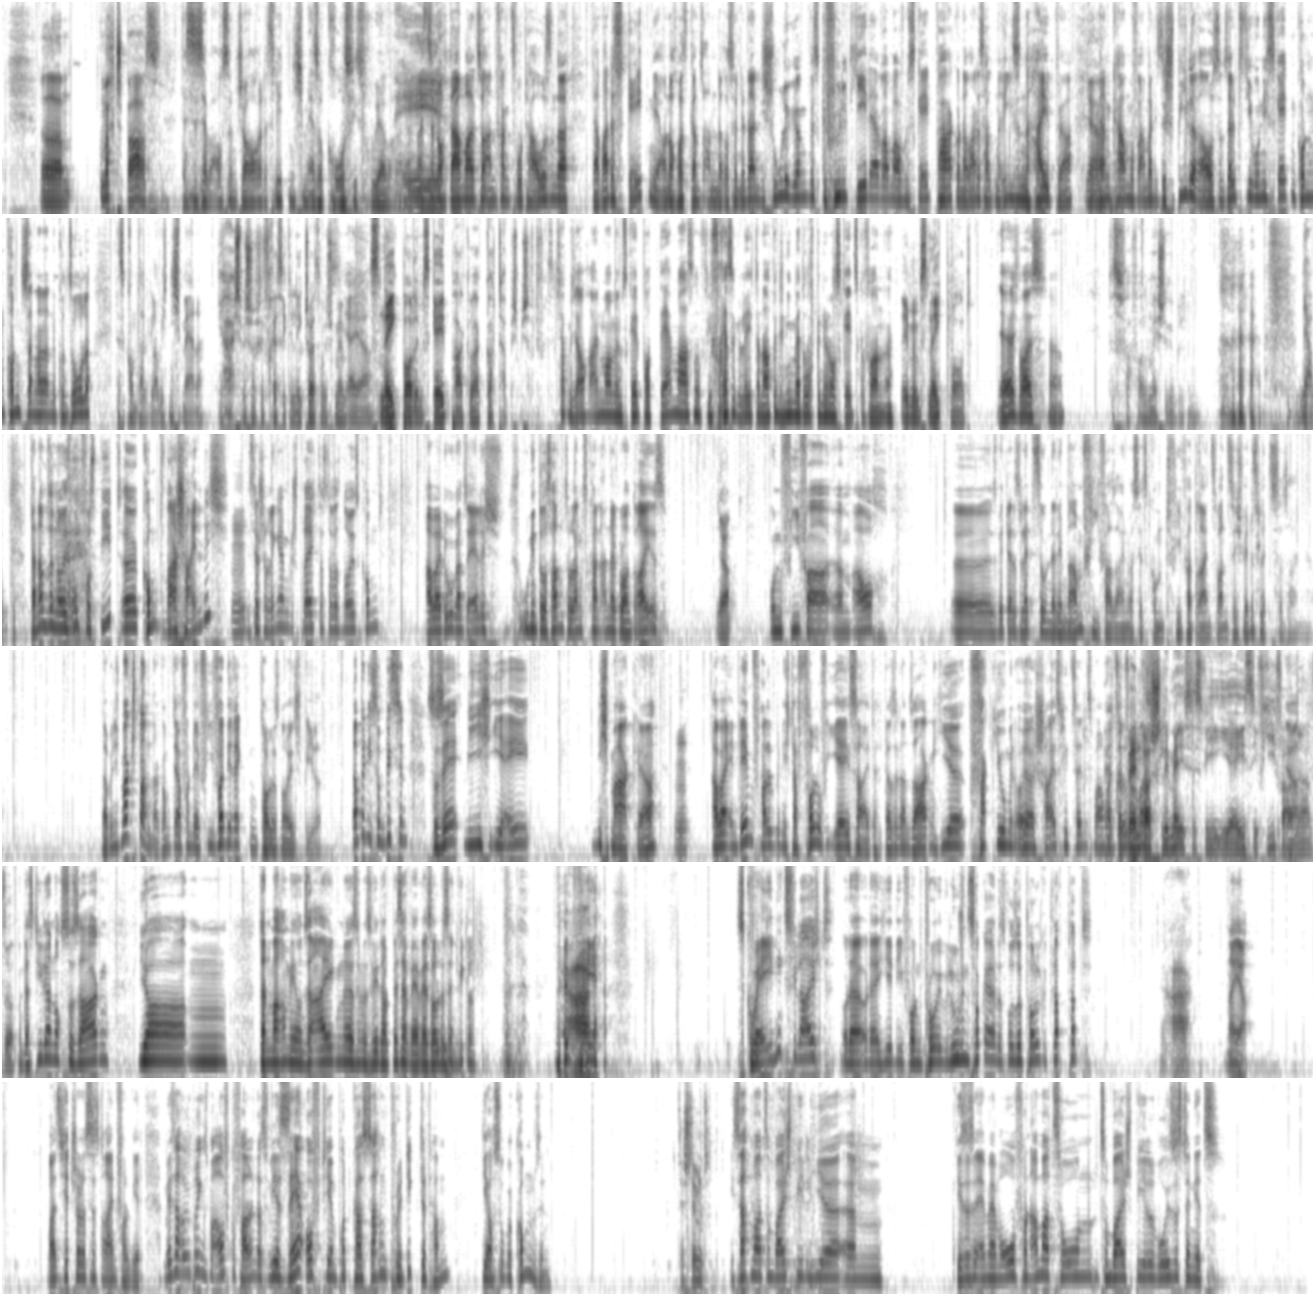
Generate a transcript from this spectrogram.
Ähm, macht Spaß. Das ist aber auch so ein Genre, das wird nicht mehr so groß, wie es früher war. Nee. Weißt du noch, damals so Anfang 2000er, da war das Skaten ja auch noch was ganz anderes. Wenn du da in die Schule gegangen bist, gefühlt jeder war mal auf dem Skatepark und da war das halt ein riesen Hype, ja. Ja. Dann kamen auf einmal diese Spiele raus und selbst die, wo nicht skaten konnten, konnten es dann halt an eine Konsole. Das kommt halt, glaube ich, nicht mehr, ne? Ja, ich habe mich auf die Fresse gelegt. Ich weiß noch, wie ich mit dem Ja, ja. Snakeboard im Skatepark war. Gott, habe ich mich auf die Fresse Ich habe mich auch einmal mit dem Skateboard dermaßen auf die Fresse gelegt, danach bin ich nie mehr drauf, bin nur noch Skates gefahren. Ne? Nee, mit dem Snakeboard. Ja, ich weiß, ja. Das war vor allem echt übel. Ja, dann haben sie ein neues Need for Speed, äh, kommt wahrscheinlich. Mhm. Ist ja schon länger im Gespräch, dass da was Neues kommt. Aber du, ganz ehrlich, uninteressant, solange es kein Underground 3 ist. Ja. Und FIFA ähm, auch. Äh, es wird ja das letzte unter dem Namen FIFA sein, was jetzt kommt. FIFA 23 wird das letzte sein. Ja. Da bin ich mal gespannt. Da kommt ja von der FIFA direkt ein tolles neues Spiel. Da bin ich so ein bisschen, so sehr wie ich EA nicht mag, ja. Mhm. Aber in dem Fall bin ich da voll auf EA-Seite, dass sie dann sagen, hier, fuck you mit eurer Scheiß-Lizenz, machen wir ja gut, selber wenn was. was schlimmer ist, ist wie EA, ist die FIFA. Ja. Ne? Also, Und dass die dann noch so sagen, ja, mh, dann machen wir unser eigenes und es wird halt besser. Wer, wer soll das entwickeln? Ja. wer? Square Enix vielleicht? Oder, oder hier die von Pro Evolution Soccer, das wo so toll geklappt hat? ja. Naja. Weiß ich jetzt schon, dass das ein Reinfall wird. Mir ist auch übrigens mal aufgefallen, dass wir sehr oft hier im Podcast Sachen predicted haben, die auch so gekommen sind. Das stimmt. Ich sag mal zum Beispiel hier ähm, dieses MMO von Amazon zum Beispiel. Wo ist es denn jetzt?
